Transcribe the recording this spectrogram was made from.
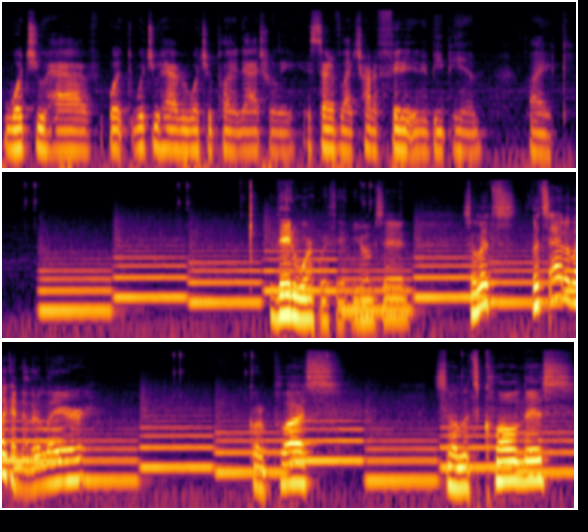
what you have what what you have and what you're playing naturally instead of like trying to fit it in a BPM. Like then work with it. You know what I'm saying? So let's let's add like another layer. Go to plus. So let's clone this.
